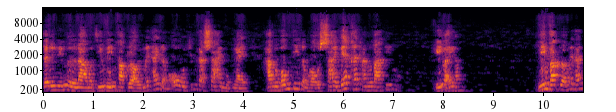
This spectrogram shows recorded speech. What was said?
Cho nên những người nào mà chịu niệm Phật rồi mới thấy rằng ô chúng ta sai một ngày 24 tiếng đồng hồ, sai bét hết 23 tiếng. Nghĩ vậy không? Niệm Phật rồi mới thấy.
